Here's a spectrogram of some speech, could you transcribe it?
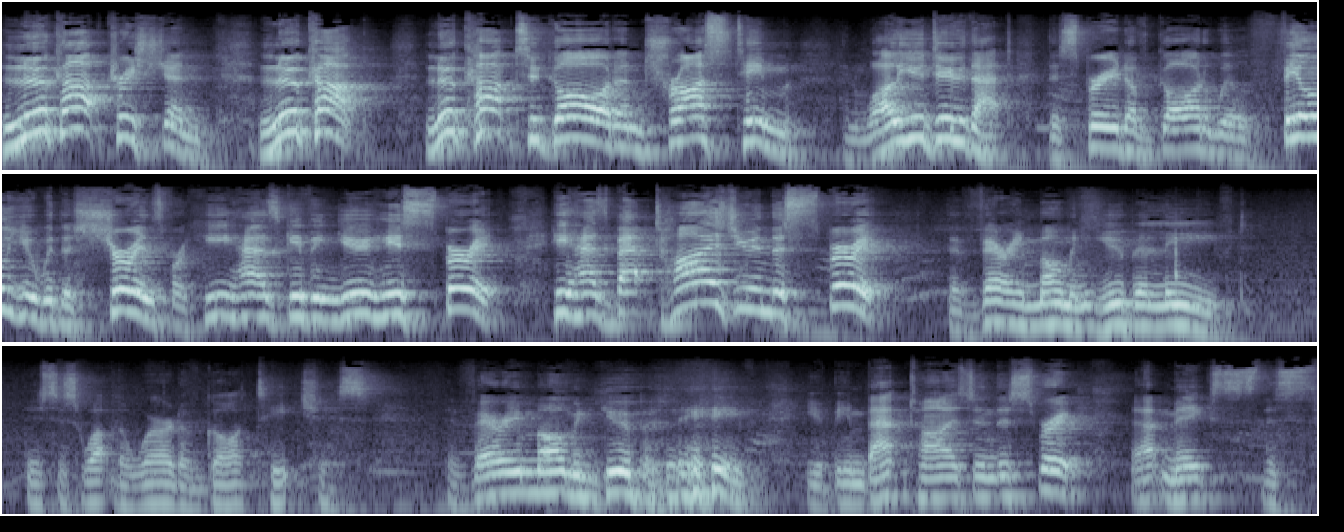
Look up, Christian. Look up. Look up to God and trust Him. And while you do that, the Spirit of God will fill you with assurance, for He has given you His Spirit. He has baptized you in the Spirit the very moment you believed. This is what the Word of God teaches. The very moment you believe, you've been baptized in the Spirit. That makes this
